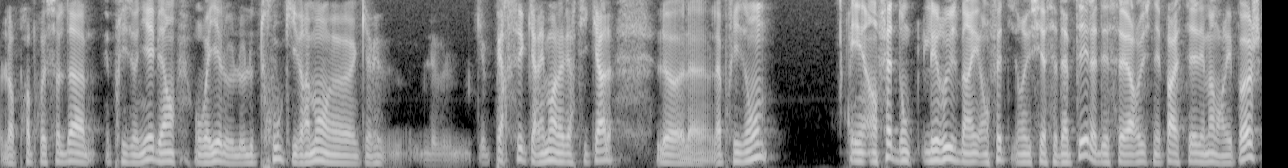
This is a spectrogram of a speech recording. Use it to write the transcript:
leurs propres soldats prisonniers. Eh bien, on voyait le, trou qui vraiment euh, qui avait percé carrément à la verticale le, la, la prison. Et en fait, donc les Russes, ben, en fait, ils ont réussi à s'adapter. La DCA russe n'est pas restée les mains dans les poches.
